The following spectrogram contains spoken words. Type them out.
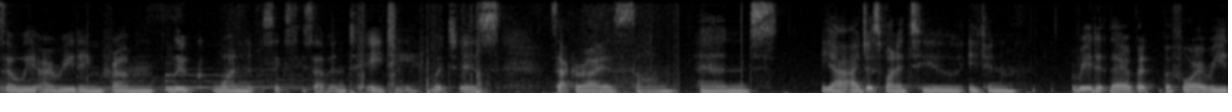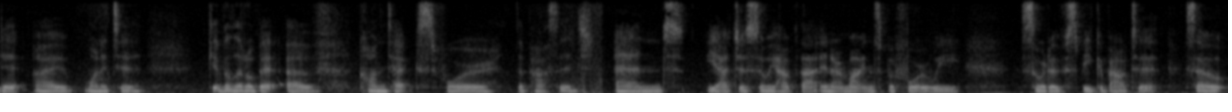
So we are reading from Luke 167 to 80, which is Zechariah's song. And yeah, I just wanted to, you can read it there, but before I read it, I wanted to give a little bit of context for the passage. And yeah, just so we have that in our minds before we sort of speak about it. So,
